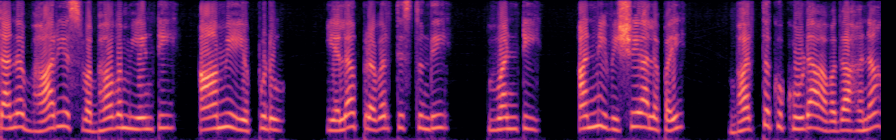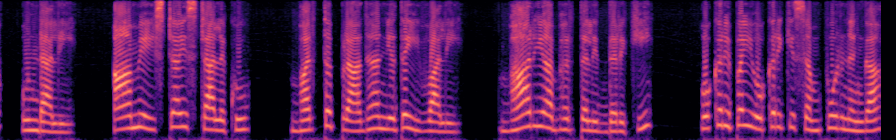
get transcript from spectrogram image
తన భార్య స్వభావం ఏంటి? ఆమె ఎప్పుడు? ఎలా ప్రవర్తిస్తుంది? వంటి అన్ని విషయాలపై భర్తకు కూడా అవగాహన ఉండాలి. ఆమె ఇష్టాయిష్టాలకు భర్త ప్రాధాన్యత ఇవ్వాలి. భార్యాభర్తలిద్దరికీ ఒకరిపై ఒకరికి సంపూర్ణంగా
